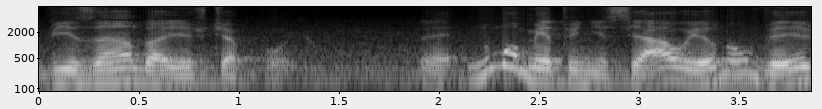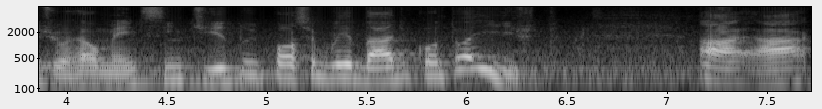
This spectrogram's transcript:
visando a este apoio. É, no momento inicial, eu não vejo realmente sentido e possibilidade quanto a isto. Há, há,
